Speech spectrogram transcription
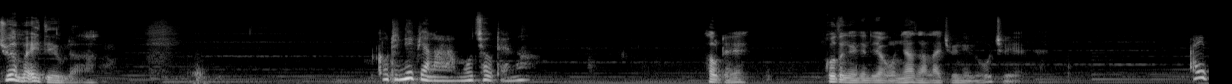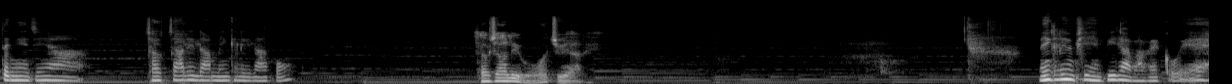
ကျွေးမအိတ်သေးဘူးလားကိုဒီနေ့ပြန်လာတာမိုးချုပ်တယ်နော်ဟုတ်တယ်ကိုယ်တငယ်ချင်းတယောက်ကိုညစာလိုက်ကျွေးနေလို့ကျွေးရဲ့အဲ့ဒီတငယ်ချင်းကယောက်ျားလေးလားမိန်းကလေးလားကိုယောက်ျားလေးကိုကျွေးရတယ်မိန်းကလေးမဖြစ်ရင်ပြီးတာပါပဲကိုရဲ့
